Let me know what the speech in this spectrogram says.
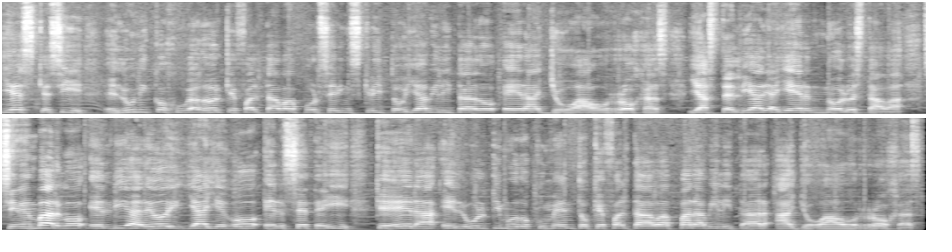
y es que sí, el único jugador que faltaba por ser inscrito y habilitado era Joao Rojas y hasta el día de ayer no lo estaba. Sin embargo, el día de hoy ya llegó el CTI, que era el último documento que faltaba para habilitar a Joao Rojas.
